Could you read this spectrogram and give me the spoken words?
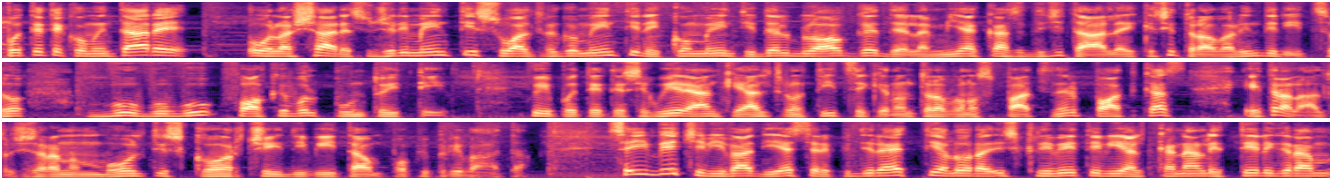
Potete commentare o lasciare suggerimenti su altri argomenti nei commenti del blog della mia casa digitale che si trova all'indirizzo www.fokevol.it. Qui potete seguire anche altre notizie che non trovano spazio nel podcast e tra l'altro ci saranno molti scorci di vita un po' più privata. Se invece vi va di essere più diretti, allora iscrivetevi al canale Telegram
